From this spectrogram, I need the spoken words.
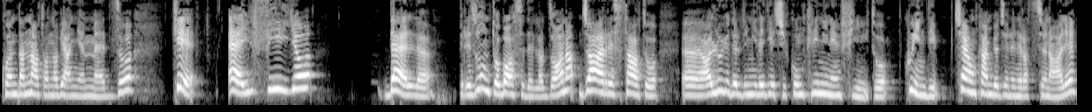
condannato a nove anni e mezzo, che è il figlio del presunto boss della zona, già arrestato eh, a luglio del 2010 con crimine infinito. Quindi c'è un cambio generazionale,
